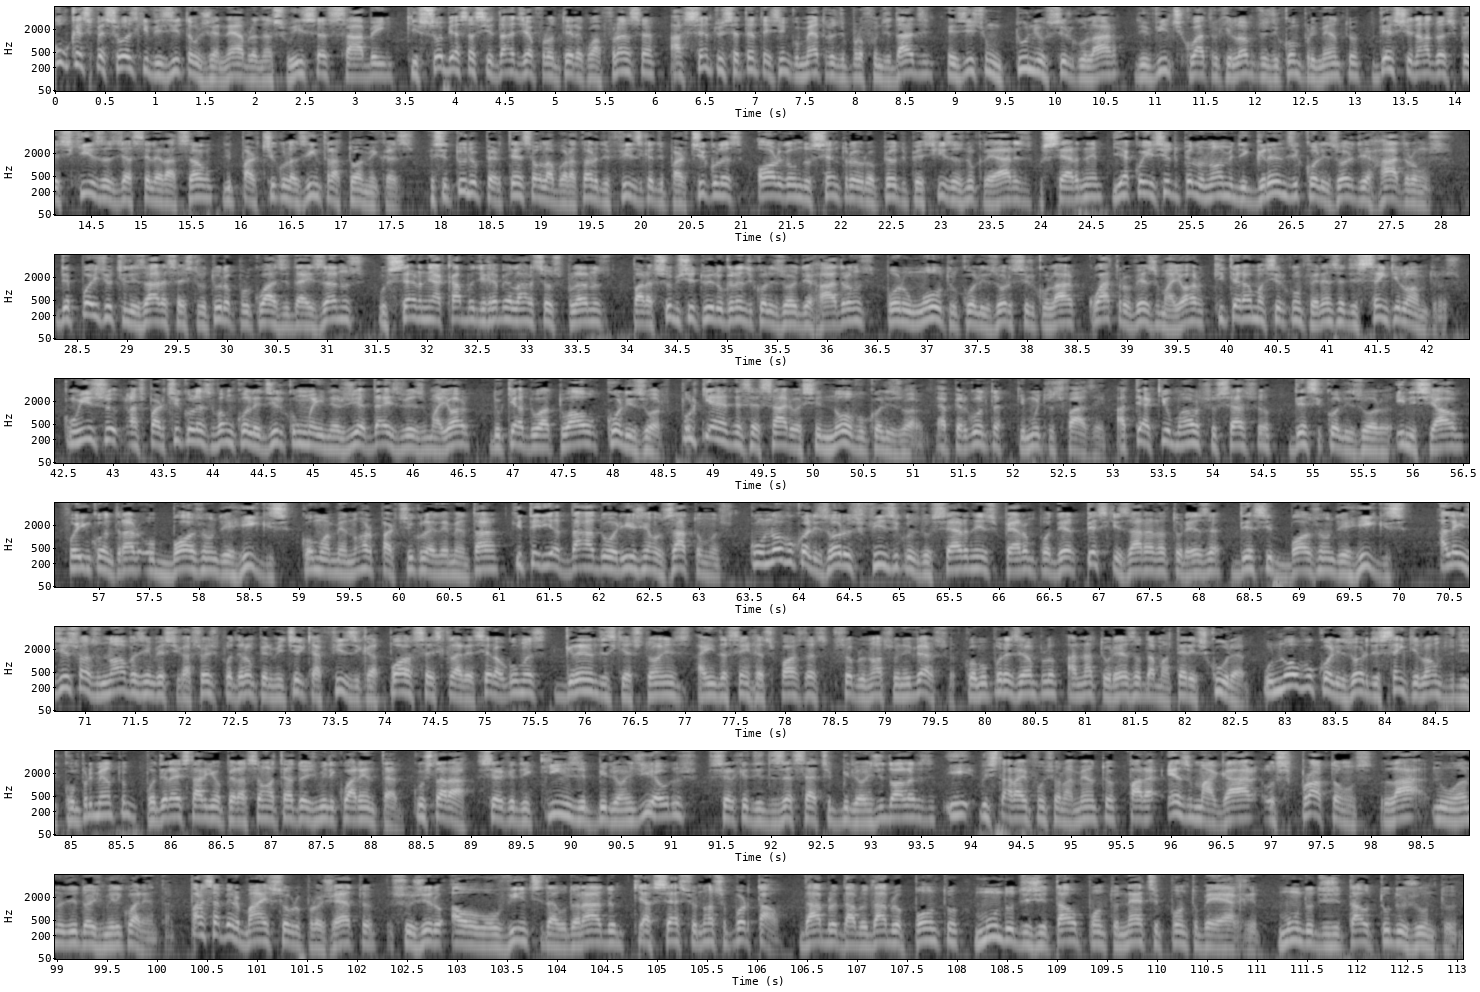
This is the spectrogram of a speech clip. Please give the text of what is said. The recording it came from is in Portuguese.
Poucas pessoas que visitam Genebra, na Suíça, sabem que sob essa cidade e a fronteira com a França, a 175 metros de profundidade, existe um túnel circular de 24 quilômetros de comprimento destinado às pesquisas de aceleração de partículas intratômicas. Esse túnel pertence ao Laboratório de Física de Partículas, órgão do Centro Europeu de Pesquisas Nucleares, o CERN, e é conhecido pelo nome de Grande Colisor de Hadrons. Depois de utilizar essa estrutura por quase 10 anos, o CERN acaba de revelar seus planos para substituir o grande colisor de Hadrons por um outro colisor circular quatro vezes maior, que terá uma circunferência de 100 km. Com isso, as partículas vão colidir com uma energia dez vezes maior do que a do atual colisor. Por que é necessário esse novo colisor? É a pergunta que muitos fazem. Até aqui, o maior sucesso desse colisor inicial foi encontrar o bóson de Higgs como a menor partícula elementar que teria dado origem aos átomos. Com o novo colisor, os físicos do CERN esperam poder pesquisar a natureza desse bóson de Higgs, Além disso, as novas investigações poderão permitir que a física possa esclarecer algumas grandes questões ainda sem respostas sobre o nosso universo, como, por exemplo, a natureza da matéria escura. O novo colisor de 100 km de comprimento poderá estar em operação até 2040. Custará cerca de 15 bilhões de euros, cerca de 17 bilhões de dólares e estará em funcionamento para esmagar os prótons lá no ano de 2040. Para saber mais sobre o projeto, sugiro ao ouvinte da Eldorado que acesse o nosso portal www.mundodigital.net.br. Mundo Digital tudo junto.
